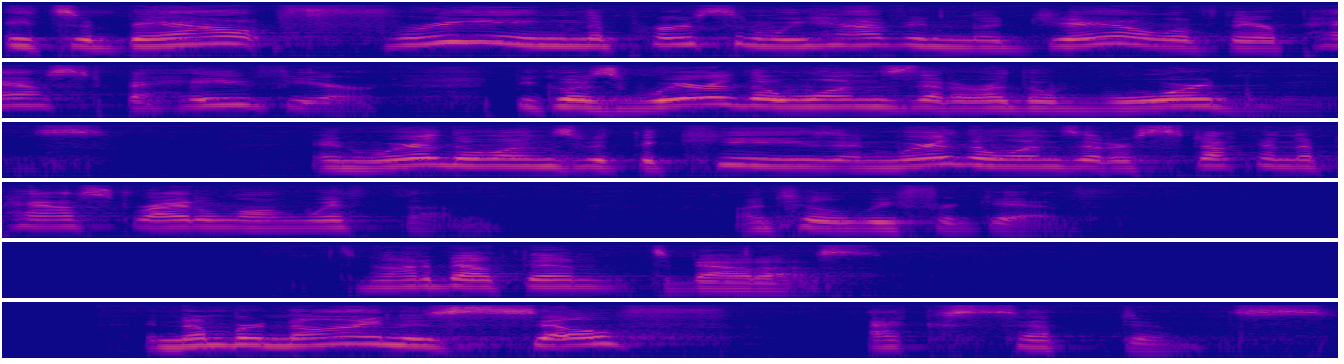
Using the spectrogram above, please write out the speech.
It's about freeing the person we have in the jail of their past behavior because we're the ones that are the wardens and we're the ones with the keys and we're the ones that are stuck in the past right along with them until we forgive. It's not about them, it's about us. And number nine is self acceptance.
